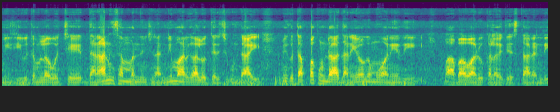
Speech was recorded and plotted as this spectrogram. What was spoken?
మీ జీవితంలో వచ్చే ధనానికి సంబంధించిన అన్ని మార్గాలు తెరుచుకుంటాయి. మీకు తప్పకుండా ధనయోగము అనేది బాబావారు కలగజేస్తారండి.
